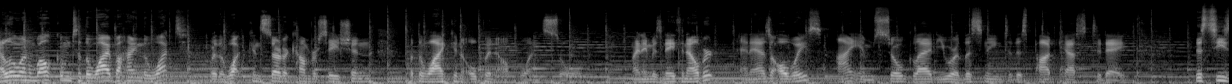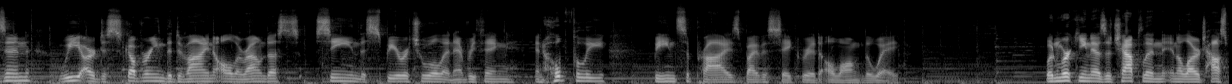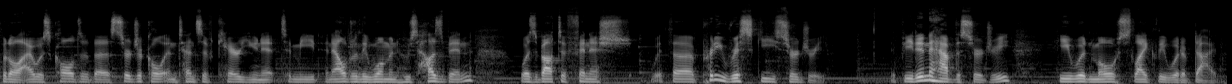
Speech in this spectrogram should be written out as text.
Hello and welcome to the Why Behind the What, where the what can start a conversation, but the why can open up one's soul. My name is Nathan Albert, and as always, I am so glad you are listening to this podcast today. This season, we are discovering the divine all around us, seeing the spiritual and everything, and hopefully being surprised by the sacred along the way. When working as a chaplain in a large hospital, I was called to the surgical intensive care unit to meet an elderly woman whose husband was about to finish with a pretty risky surgery. If he didn't have the surgery, he would most likely would have died.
